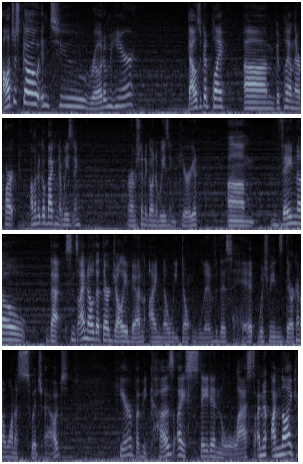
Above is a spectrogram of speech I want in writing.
I'll just go into Rotom here. That was a good play. Um, good play on their part. I'm going to go back into Weezing. Or I'm just going to go into Weezing, period. Um, they know that since I know that they're Jolly Band, I know we don't live this hit, which means they're going to want to switch out here. But because I stayed in last... I'm, I'm not, like,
